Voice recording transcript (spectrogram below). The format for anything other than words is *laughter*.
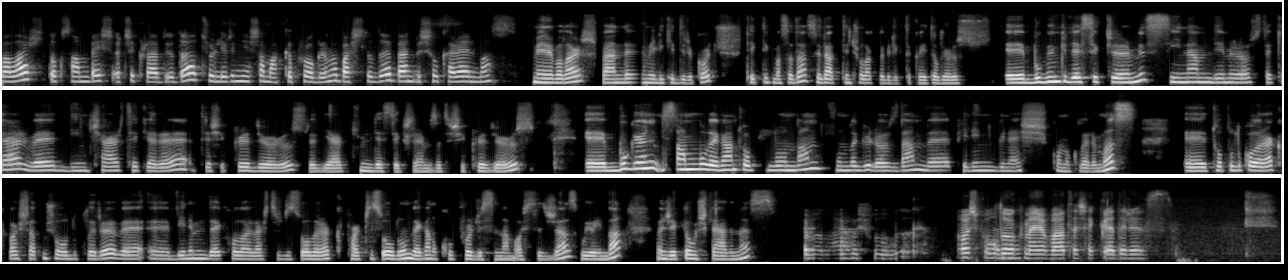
Merhabalar, 95 Açık Radyo'da Türlerin Yaşam Hakkı programı başladı. Ben Işıl Karaelmaz. Merhabalar, ben de Melike Dirikoç. Teknik Masa'da Selahattin Çolak'la birlikte kayıt alıyoruz. E, bugünkü destekçilerimiz Sinem Demir Özteker ve Dinçer Teker'e teşekkür ediyoruz ve diğer tüm destekçilerimize teşekkür ediyoruz. E, bugün İstanbul Vegan Topluluğundan Funda Gül Özdem ve Pelin Güneş konuklarımız. E, topluluk olarak başlatmış oldukları ve e, benim de kolaylaştırıcısı olarak parçası olduğum Vegan Okul Projesi'nden bahsedeceğiz bu yayında. Öncelikle hoş geldiniz. Merhabalar, hoş bulduk. Hoş bulduk, merhaba, teşekkür ederiz.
